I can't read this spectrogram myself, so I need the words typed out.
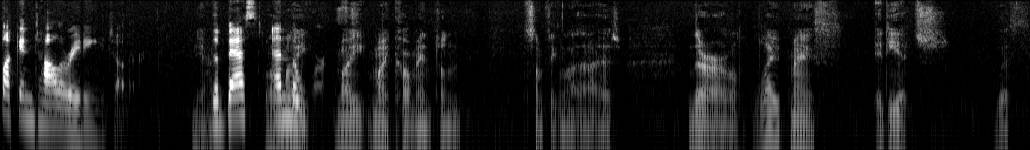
fucking tolerating each other, Yeah. the best Well, and my, the worst. My, my comment on something like that is there are loudmouth idiots with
